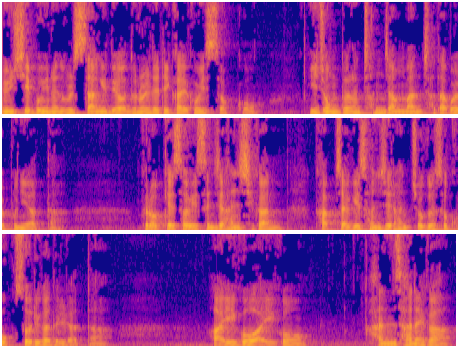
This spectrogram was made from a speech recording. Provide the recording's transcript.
윤씨 부인은 울상이 되어 눈을 내리깔고 있었고 이 정도는 천장만 쳐다볼 뿐이었다. 그렇게 서 있은 지 한 시간 갑자기 선실 한쪽에서 곡소리가 들렸다. 아이고 아이고 한 사내가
